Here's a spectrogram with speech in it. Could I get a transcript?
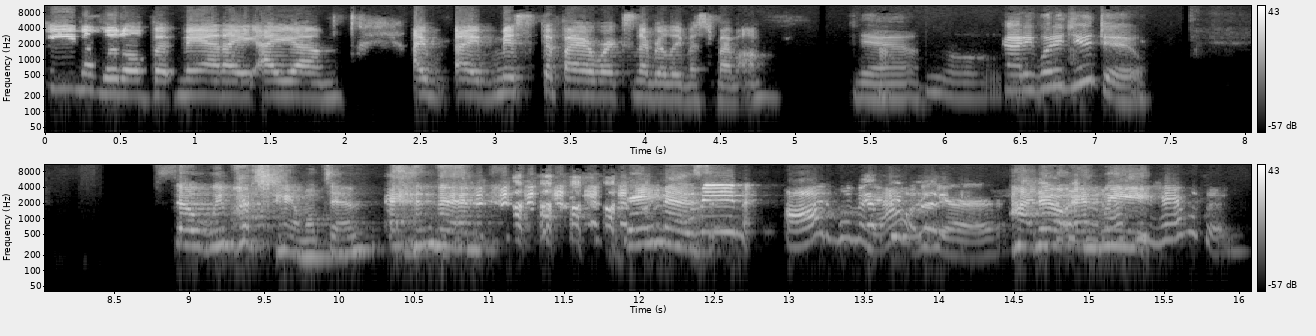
good. a little, but man, I I um I I missed the fireworks and I really missed my mom. Yeah. Patti, what did you do? So we watched Hamilton, and then same I mean, odd woman out here. I know, and we Hamilton.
